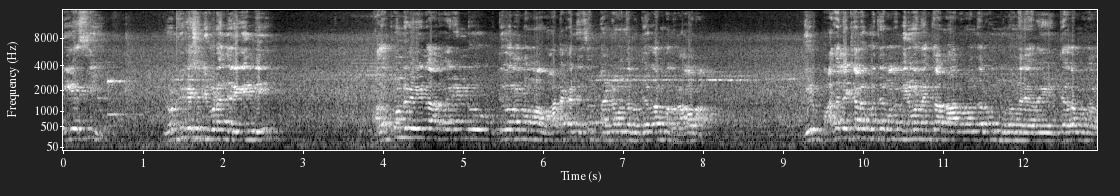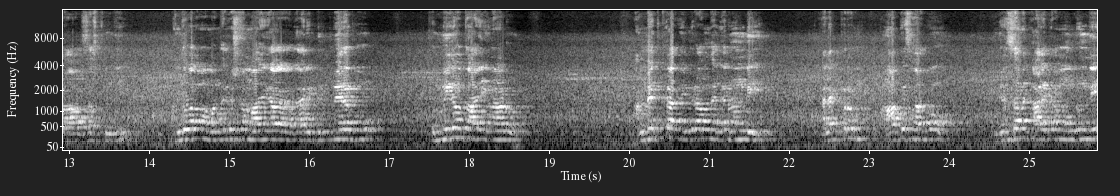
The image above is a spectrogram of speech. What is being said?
డిఎస్సి నోటిఫికేషన్ ఇవ్వడం జరిగింది. పదకొండు వేల అరవై రెండు ఉద్యోగాల్లో మా మాట కనీసం పన్నెండు వందల ఉద్యోగాలు మాకు రావాలా మీరు పాత లెక్కలకు పోతే మాకు మినిమం ఎంత? నాలుగు వందలు మూడు వందల యాభై ఉద్యోగాలు మాకు రావాల్సి వస్తుంది. అందువల్ల మా మందకృష్ణ మాదిగా గారి పిలుపు మేరకు తొమ్మిదవ తారీఖు నాడు అంబేద్కర్ విగ్రహం దగ్గర నుండి కలెక్టర్ ఆఫీస్ వరకు నిరసన కార్యక్రమం ఉంటుంది.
